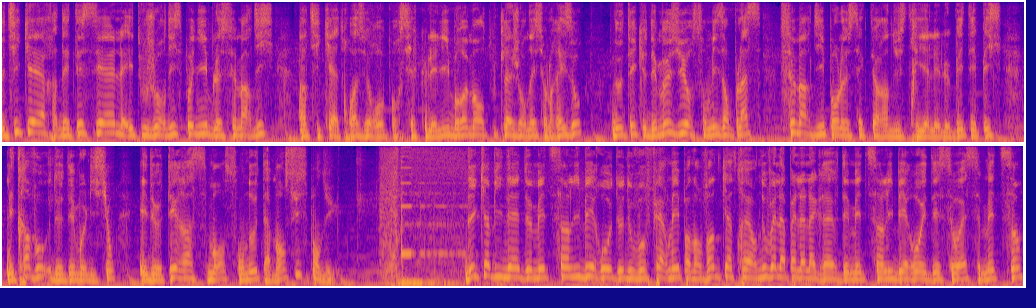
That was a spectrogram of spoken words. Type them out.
le ticket des TCL est toujours disponible ce mardi. Un ticket à 3 euros pour circuler librement toute la journée sur le réseau. Notez que des mesures sont mises en place ce mardi pour le secteur industriel et le BTP. Les travaux de démolition et de terrassement sont notamment suspendus. Des cabinets de médecins libéraux de nouveau fermés pendant 24 heures. Nouvel appel à la grève des médecins libéraux et des SOS médecins.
